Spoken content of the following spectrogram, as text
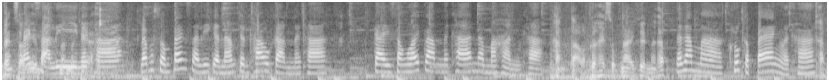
แป้งสาลีสาลีเหมือนเมื่อกี้นะคะ แล้วผสมแป้งสาลีกับน้ำจนเข้ากันนะคะ ไก่ 200 กรัมนะคะนำมาหั่นค่ะ หั่นเตาเพื่อให้สุกง่ายขึ้นนะครับแล้วนำมาคลุกกับแป้งเหรอคะครับ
